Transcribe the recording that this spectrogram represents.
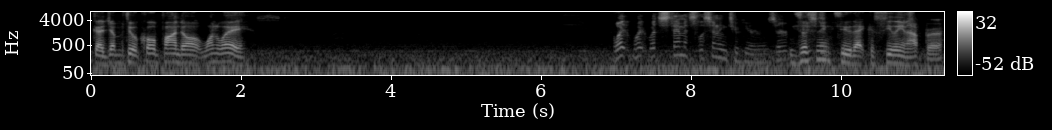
gotta jump into a cold pond all one way." What what what's Stamets listening to here? Is there? He's listening to that Caecilian opera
